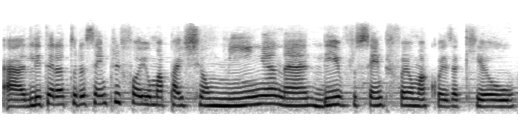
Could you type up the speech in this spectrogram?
a literatura sempre foi uma paixão minha, né? Livro sempre foi uma coisa que eu.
